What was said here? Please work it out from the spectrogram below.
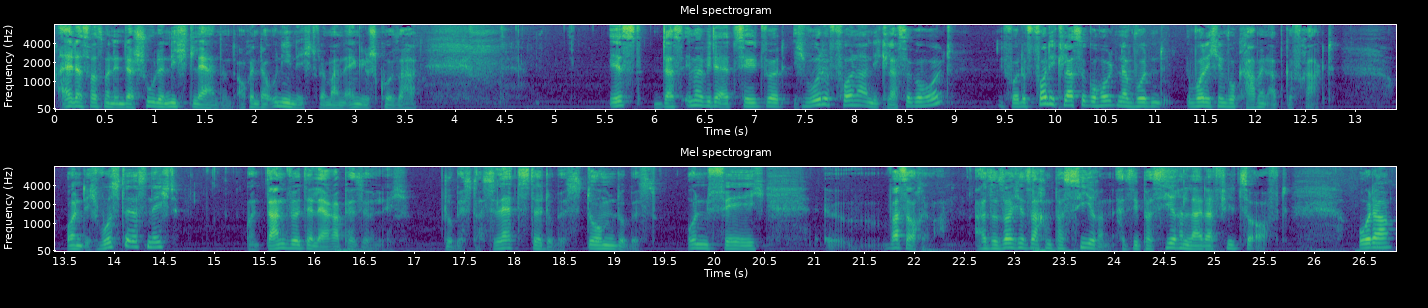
All das, was man in der Schule nicht lernt und auch in der Uni nicht, wenn man Englischkurse hat, ist, dass immer wieder erzählt wird, ich wurde vorne an die Klasse geholt, ich wurde vor die Klasse geholt und dann wurden, wurde ich in Vokabeln abgefragt. Und ich wusste es nicht und dann wird der Lehrer persönlich. Du bist das Letzte, du bist dumm, du bist unfähig, äh, was auch immer. Also solche Sachen passieren. Sie passieren leider viel zu oft. Oder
